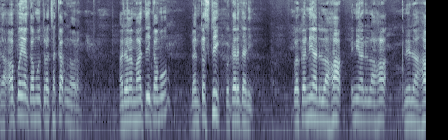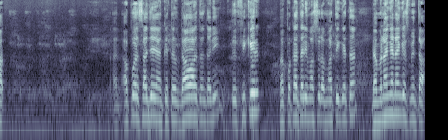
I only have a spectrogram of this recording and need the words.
ha, apa yang kamu telah cakap dengan orang. Ha, dalam hati kamu dan tasdik perkara tadi. Perkara ini adalah hak ini adalah hak ini adalah hak. Ha, apa saja yang kita dakwah tadi kita fikir perkara tadi masuk dalam hati kita dan menangis-nangis minta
